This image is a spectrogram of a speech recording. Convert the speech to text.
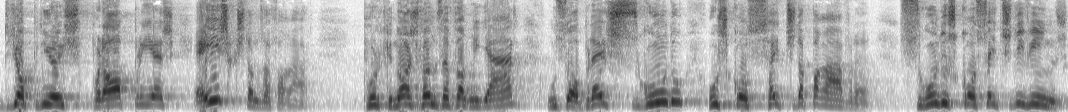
de opiniões próprias. É isto que estamos a falar. Porque nós vamos avaliar os obreiros segundo os conceitos da palavra, segundo os conceitos divinos,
